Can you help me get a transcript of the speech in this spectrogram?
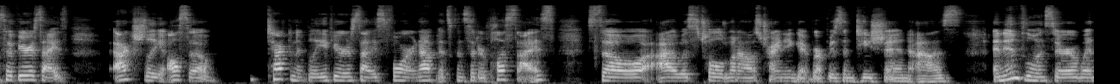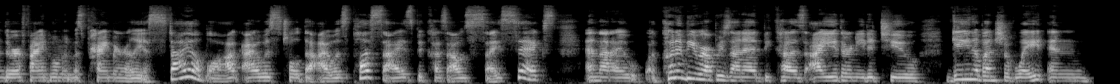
So if you're a size, actually also technically if you're a size four and up it's considered plus size. So i was told when i was trying to get representation as an influencer when the refined woman was primarily a style blog i was told that i was plus size because i was size six and that i couldn't be represented because i either needed to gain a bunch of weight and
